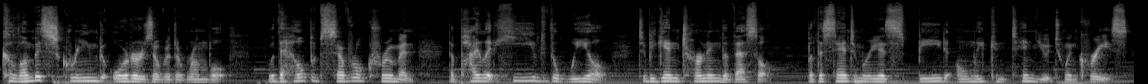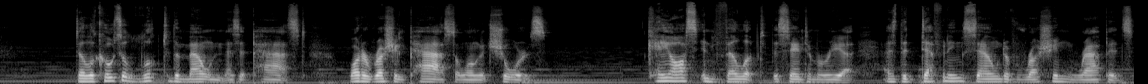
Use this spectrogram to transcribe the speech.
Columbus screamed orders over the rumble. With the help of several crewmen, the pilot heaved the wheel to begin turning the vessel, but the Santa Maria's speed only continued to increase. Delacosa looked to the mountain as it passed, water rushing past along its shores. Chaos enveloped the Santa Maria as the deafening sound of rushing rapids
